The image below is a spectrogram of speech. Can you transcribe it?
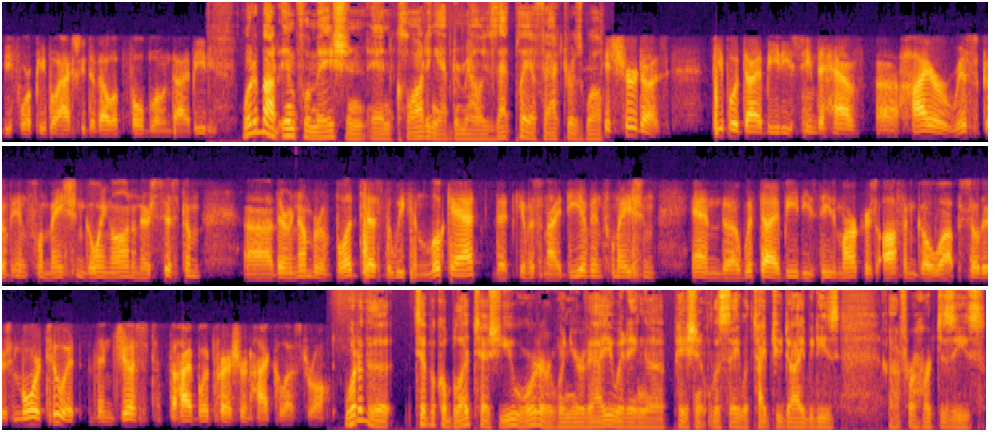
before people actually develop full blown diabetes. What about inflammation and clotting abnormalities? Does that play a factor as well? It sure does. People with diabetes seem to have a higher risk of inflammation going on in their system. Uh, there are a number of blood tests that we can look at that give us an idea of inflammation, and uh, with diabetes, these markers often go up. So there's more to it than just the high blood pressure and high cholesterol. What are the typical blood tests you order when you're evaluating a patient, let's say, with type 2 diabetes uh, for heart disease?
